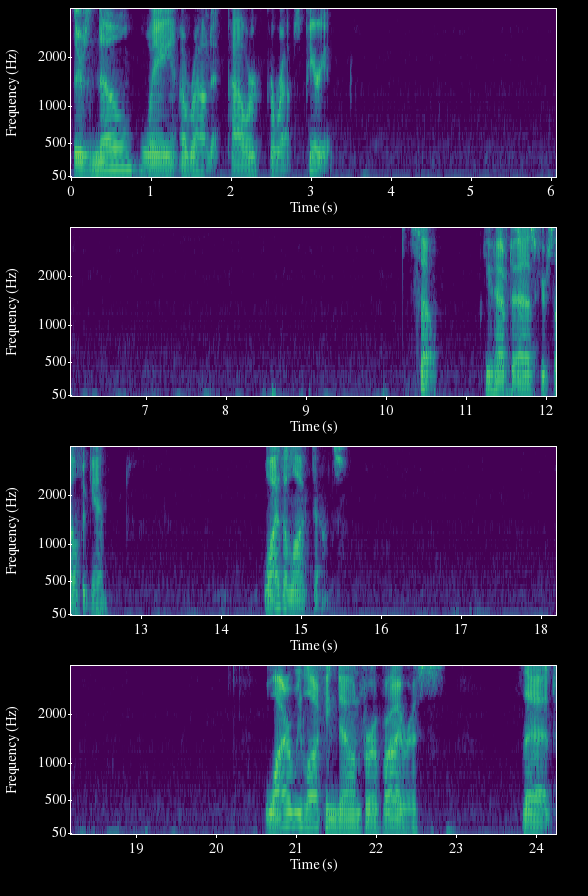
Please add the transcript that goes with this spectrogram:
There's no way around it. Power corrupts, period. So, you have to ask yourself again why the lockdowns? Why are we locking down for a virus that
